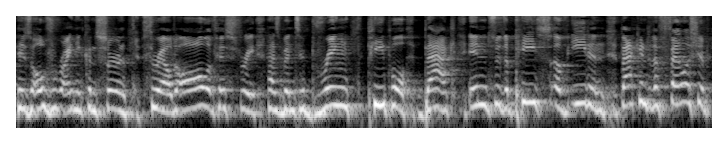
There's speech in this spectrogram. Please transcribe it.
his overriding concern throughout all of history has been to bring people back into the peace of Eden, back into the fellowship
